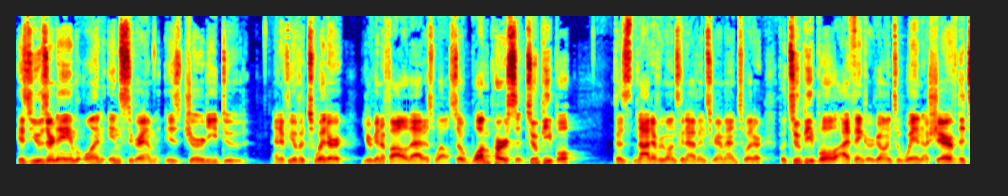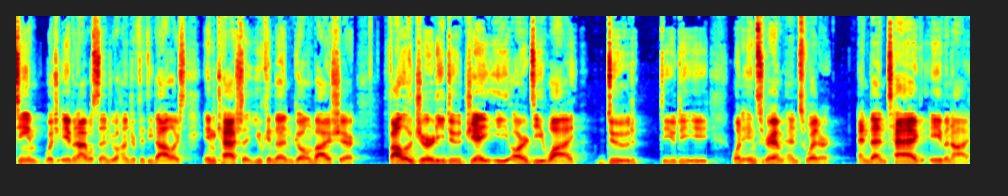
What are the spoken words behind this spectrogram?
His username on Instagram is Jerdy Dude. And if you have a Twitter, you're going to follow that as well. So, one person, two people, because not everyone's going to have Instagram and Twitter. But two people I think are going to win a share of the team, which Abe and I will send you $150 in cash that you can then go and buy a share. Follow Jerdy Dude, J E R D Y, Dude, D U D E, on Instagram and Twitter. And then tag Abe and I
